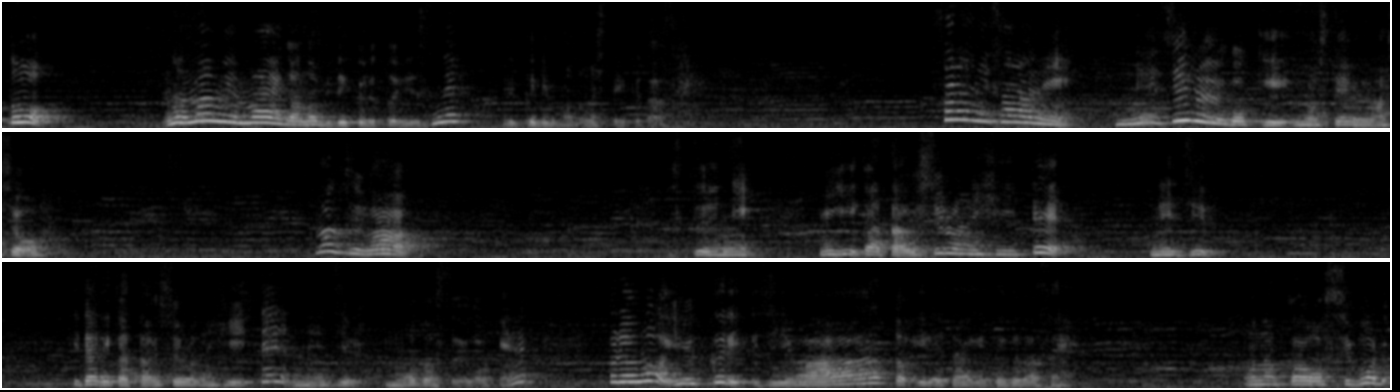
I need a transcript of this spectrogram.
っと斜め前が伸びてくるといいですね。ゆっくり戻してください。さらにさらにねじる動きもしてみましょう。まずは普通に右肩後ろに引いてねじる。左肩後ろに引いてねじる。戻す動きね。これをゆっくりじわーっと入れてあげてください。お腹を絞る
